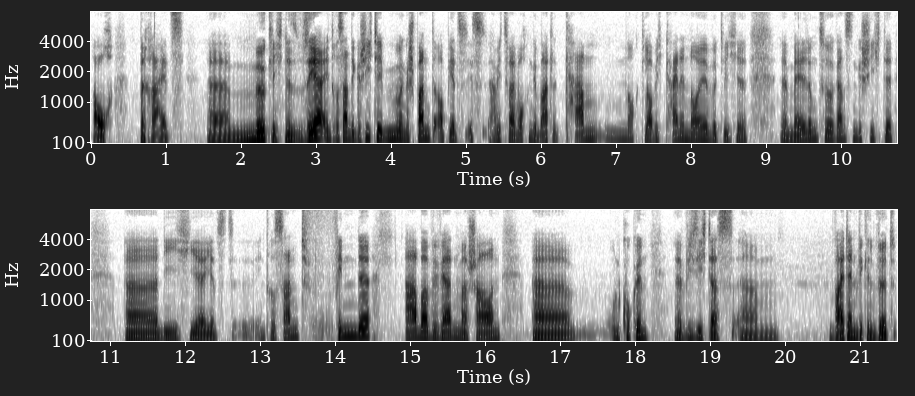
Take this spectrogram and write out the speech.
auch bereits äh, möglich. Eine sehr interessante Geschichte. Bin mal gespannt, ob jetzt habe ich zwei Wochen gewartet, kam noch, glaube ich, keine neue wirkliche äh, Meldung zur ganzen Geschichte, äh, die ich hier jetzt äh, interessant finde. Aber wir werden mal schauen äh, und gucken, wie sich das ähm, weiterentwickeln wird,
